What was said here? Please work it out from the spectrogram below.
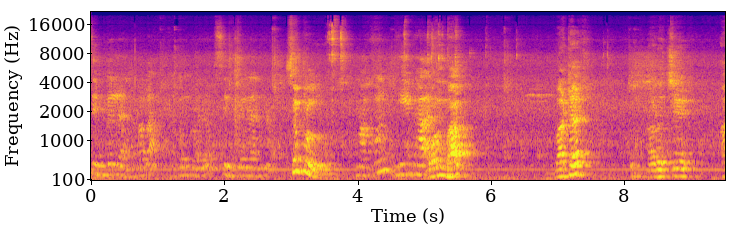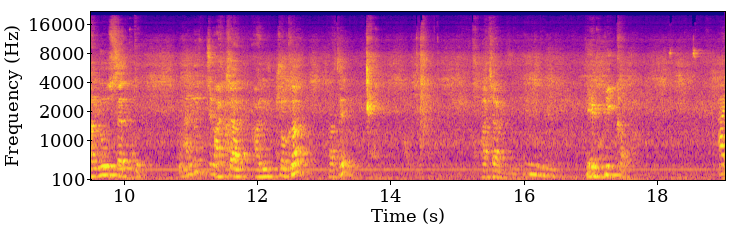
সিম্পল রান্না বাবা। একদম সিম্পল রান্না। সিম্পল মাখন ঘি ভাত। গরম ভাত? বাটার আর হচ্ছে আলু সেদ্ধ। আলুর চোখা। আচার আলুর চোখা সাথে আচার। হেভি খাবার। আর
